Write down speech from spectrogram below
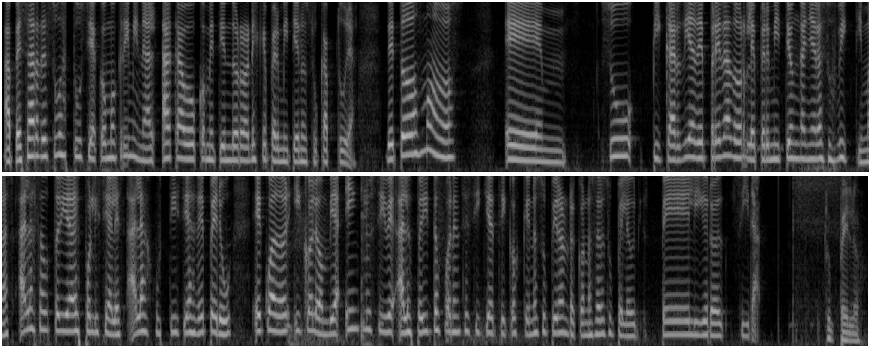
A pesar de su astucia como criminal, acabó cometiendo errores que permitieron su captura. De todos modos, em, su picardía depredador le permitió engañar a sus víctimas, a las autoridades policiales, a las justicias de Perú, Ecuador y Colombia, e inclusive a los peritos forenses psiquiátricos que no supieron reconocer su peligrosidad. Tu pelo.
